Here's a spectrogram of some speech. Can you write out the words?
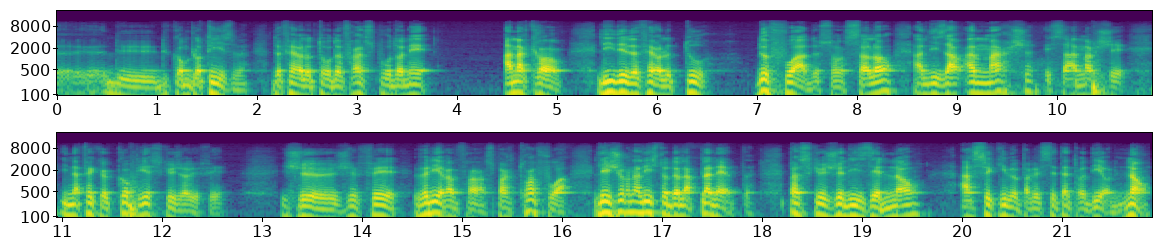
euh, du- du complotisme, de faire le tour de France pour donner à Macron l'idée de faire le tour deux fois de son salon en disant en marche, et ça a marché. Il n'a fait que copier ce que j'avais fait. J'ai fait venir en France par trois fois les journalistes de la planète parce que je disais non à ce qui me paraissait être dire non.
